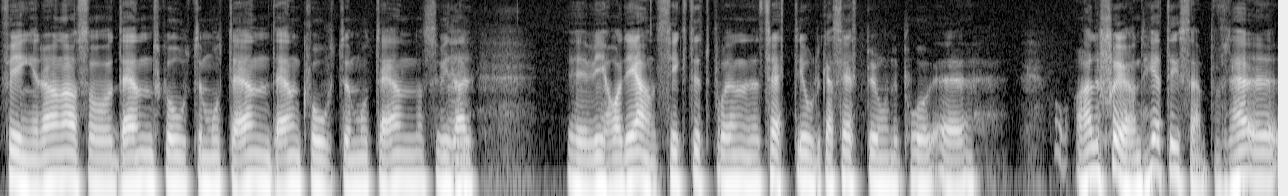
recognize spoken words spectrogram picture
fingrarna, så den kvoten mot den, den kvoten mot den och så vidare. Eh, vi har det i ansiktet på en 30 olika sätt beroende på eh, all skönhet till exempel. För det här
